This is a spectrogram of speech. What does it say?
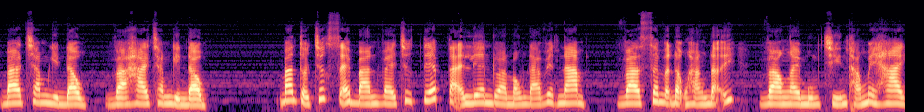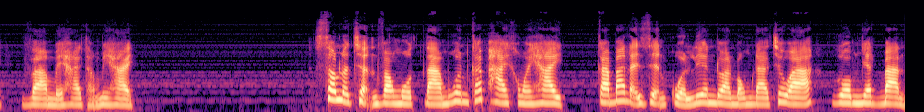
300.000 đồng và 200.000 đồng. Ban tổ chức sẽ bán vé trực tiếp tại Liên đoàn bóng đá Việt Nam và sân vận động hàng đẫy vào ngày 9 tháng 12 và 12 tháng 12. Sau lượt trận vòng 1/8 World Cup 2022, cả ba đại diện của Liên đoàn bóng đá châu Á gồm Nhật Bản,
